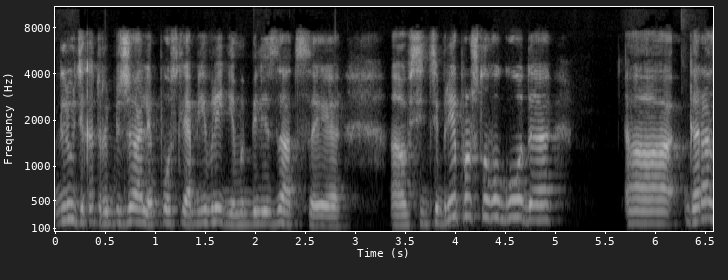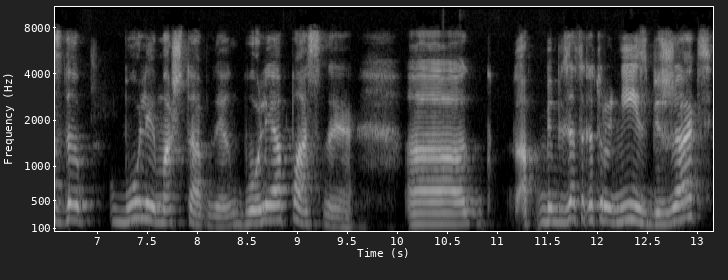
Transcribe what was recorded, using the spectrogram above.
люди, которые бежали после объявления мобилизации э, в сентябре прошлого года, а, гораздо более масштабные, более опасные. А Мобилизация, которую не избежать,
